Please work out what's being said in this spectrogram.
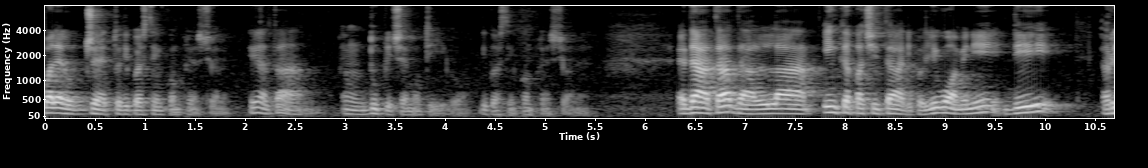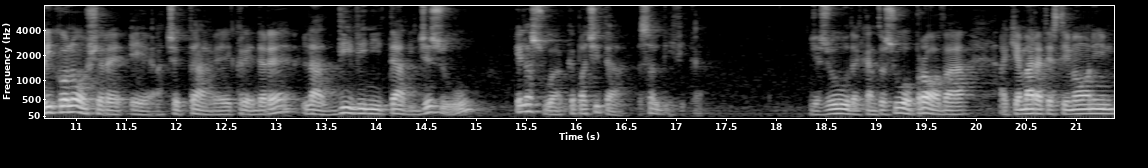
Qual è l'oggetto di questa incomprensione? In realtà è un duplice motivo di questa incomprensione. È data dalla incapacità di quegli uomini di riconoscere e accettare e credere la divinità di Gesù e la sua capacità salvifica. Gesù, dal canto suo, prova a chiamare a testimoni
